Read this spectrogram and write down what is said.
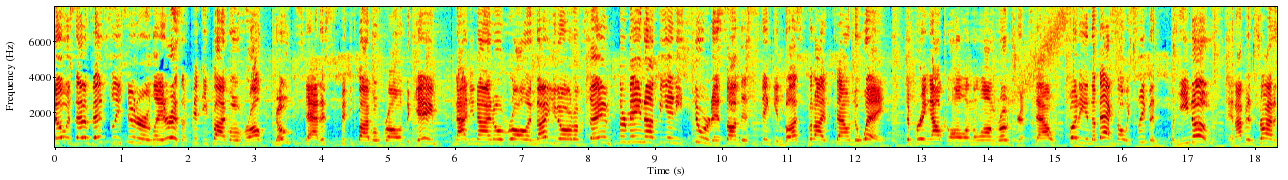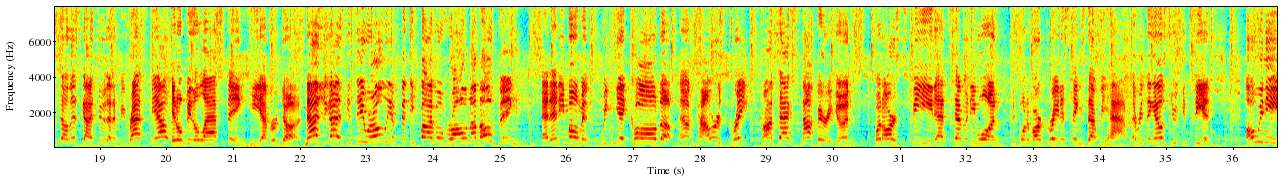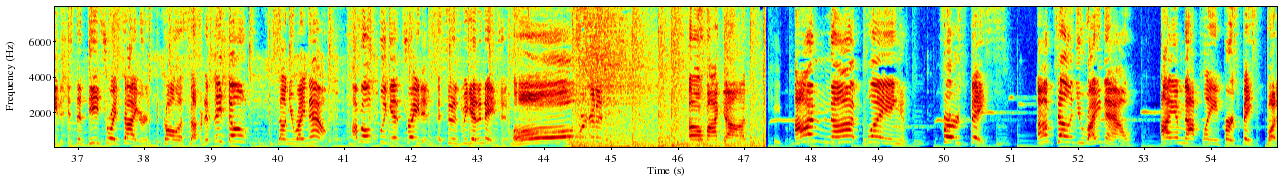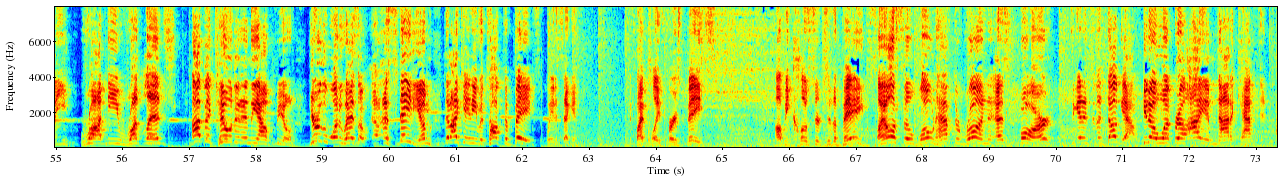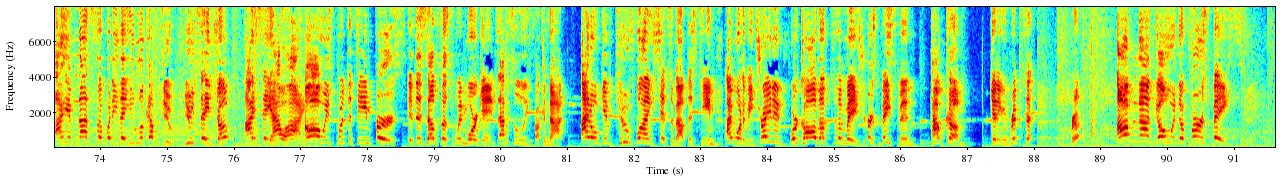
know is that eventually, sooner or later, as a 55 overall, GOAT status, 55 overall in the game, 99 overall at night, you know what I'm saying? There may not be any stewardess on this stinking bus, but I've found a way to bring alcohol on the long road trips. Now, Buddy in the back's always sleeping, but he knows. And I've been trying to tell this guy too that if he rats me out, it'll be the last thing he ever does. Now, as you guys can see, we're only a 55 overall, and I'm hoping at any moment we can get called up. Uh, power's great, contact's not very good, but our speed at 71 is one of our greatest things that we have. Everything else, you can see it. All we need is the Detroit Tigers to call us up, and if they don't, I'm telling you right now, I'm hopefully get traded as soon as we get an agent. Oh, we're gonna. Oh my God. I'm not playing first base. I'm telling you right now, I am not playing first base, buddy. Rodney Rutledge. I've been killing it in the outfield. You're the one who has a, a stadium that I can't even talk to babes. Wait a second. If I play first base, I'll be closer to the babes. I also won't have to run as far to get into the dugout. You know what, bro? I am not a captain. I am not somebody that you look up to. You say jump, I say how high. Always put the team first if this helps us win more games. Absolutely fucking not. I don't give two flying shits about this team. I want to be traded or called up to the major. First baseman, how come? Getting ripped at... Bro, I'm not going to first base.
